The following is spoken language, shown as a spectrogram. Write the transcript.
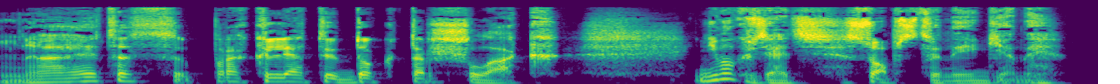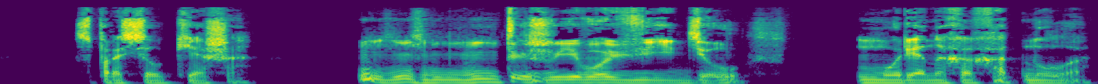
«А этот проклятый доктор Шлак не мог взять собственные гены?» — спросил Кеша. «Ты же его видел!» — Мурена хохотнула.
